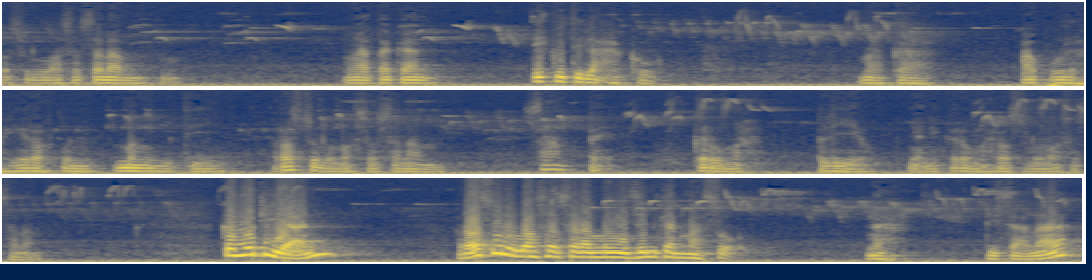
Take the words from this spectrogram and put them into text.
Rasulullah SAW mengatakan, ikutilah aku. Maka Abu Hurairah pun mengikuti Rasulullah SAW sampai ke rumah beliau, yakni ke rumah Rasulullah SAW. Kemudian Rasulullah SAW mengizinkan masuk. Nah, di sana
